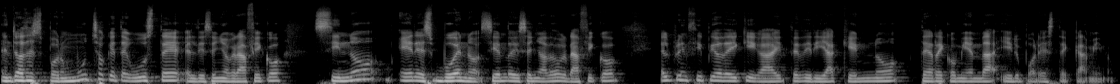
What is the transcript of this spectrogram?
Entonces, por mucho que te guste el diseño gráfico, si no eres bueno siendo diseñador gráfico, el principio de Ikigai te diría que no te recomienda ir por este camino.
